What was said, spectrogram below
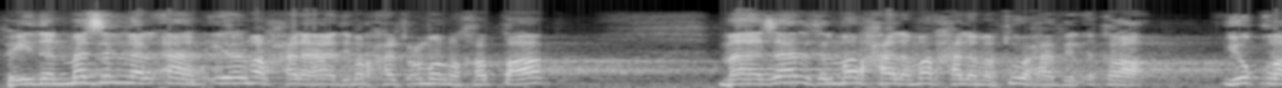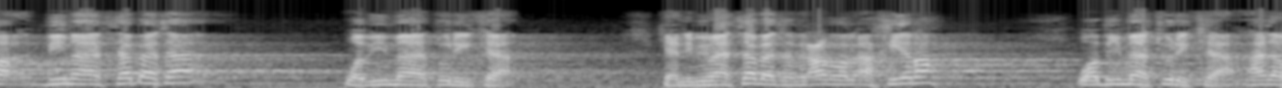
فإذا ما زلنا الآن إلى المرحلة هذه مرحلة عمر بن الخطاب ما زالت المرحلة مرحلة مفتوحة في الإقراء. يقرأ بما ثبت وبما ترك. يعني بما ثبت في العرض الأخيرة وبما ترك. هذا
